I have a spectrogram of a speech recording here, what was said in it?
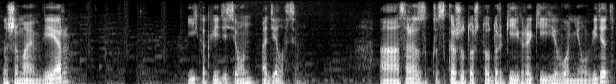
нажимаем VR, и, как видите, он оделся. А, сразу скажу то, что другие игроки его не увидят.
